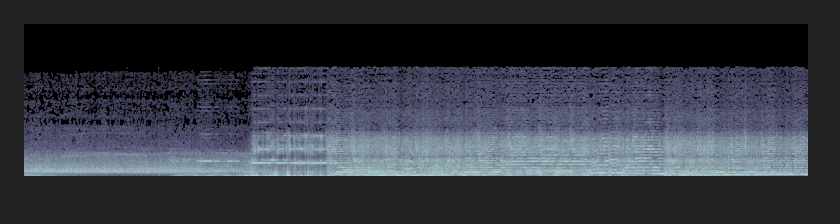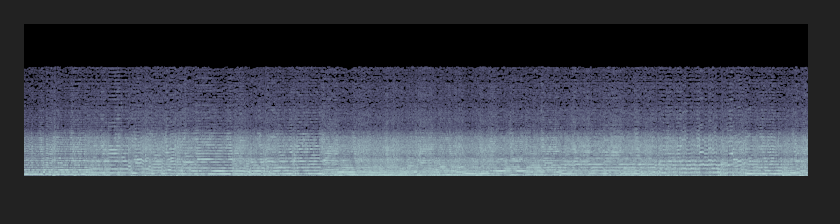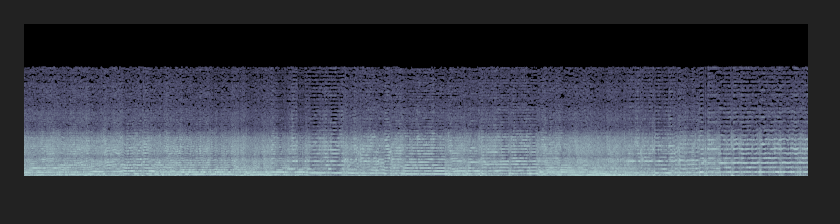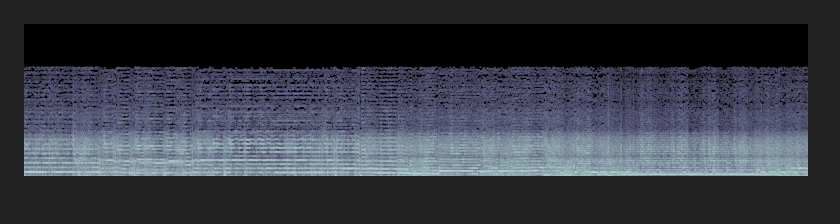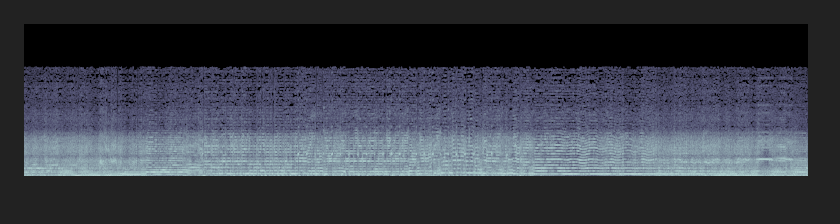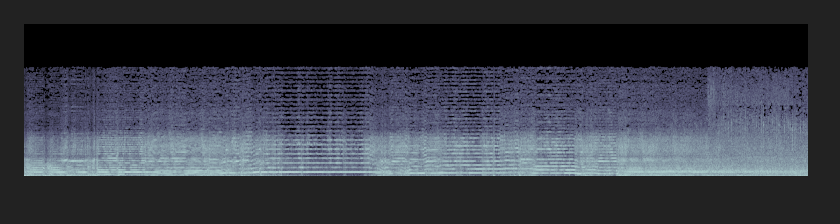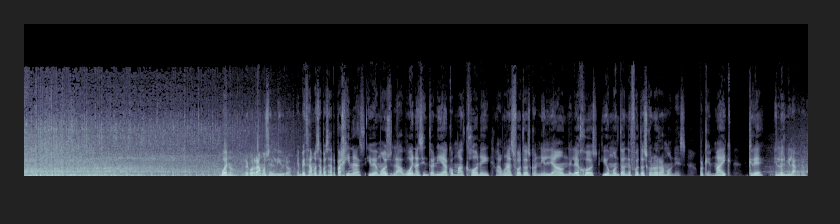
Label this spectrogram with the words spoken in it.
El libro. Empezamos a pasar páginas y vemos la buena sintonía con Matt Honey, algunas fotos con Neil Young de lejos y un montón de fotos con los Ramones, porque Mike cree en los milagros.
